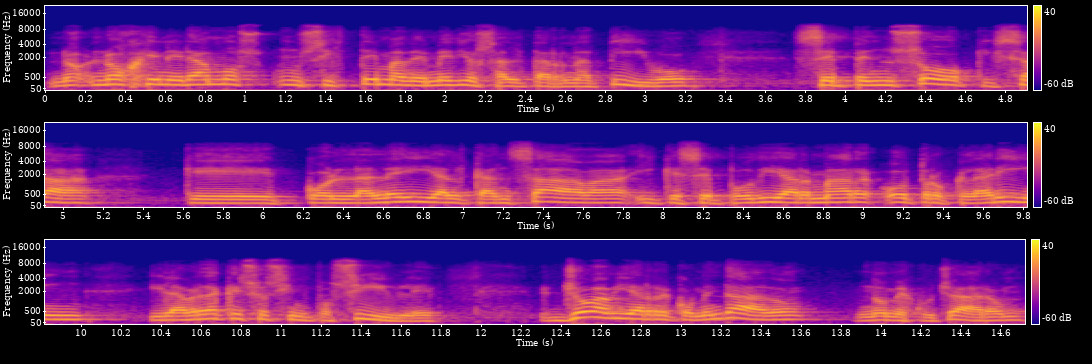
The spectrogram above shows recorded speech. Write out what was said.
no generamos un sistema de medios alternativo, se pensó quizá que con la ley alcanzaba y que se podía armar otro clarín, y la verdad que eso es imposible. Yo había recomendado, no me escucharon,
